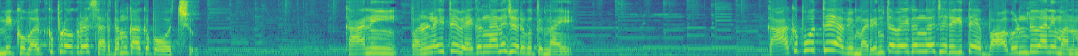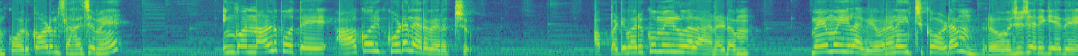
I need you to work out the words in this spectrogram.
మీకు వర్క్ ప్రోగ్రెస్ అర్థం కాకపోవచ్చు. కానీ పనులైతే వేగంగానే జరుగుతున్నాయి. కాకపోతే అవి మరింత వేగంగా జరిగితే బాగుండు అని మనం కోరుకోవడం సహజమే. ఇంకొన్నాళ్ళు పోతే ఆ కోరిక కూడా నెరవేరొచ్చు. అప్పటి వరకు మీరు అలా అనడం మేము ఇలా వివరణ ఇచ్చుకోవడం రోజు జరిగేదే.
